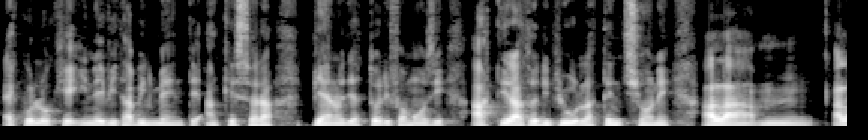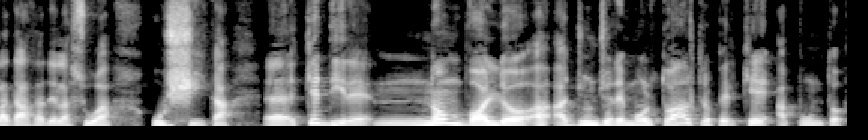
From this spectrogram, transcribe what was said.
è quello che inevitabilmente, anche se era pieno di attori famosi, ha attirato di più l'attenzione alla, mh, alla data della sua uscita. Eh, che dire, non voglio a- aggiungere molto altro perché appunto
